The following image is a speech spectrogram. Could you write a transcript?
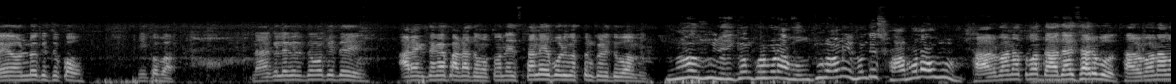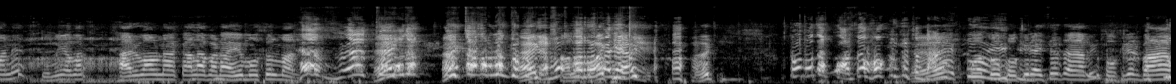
এই অন্য কিছু কও। কি কবা? না গেলে গেলে তোমাকে দে আর এক জায়গায় পাঠা দেবো তোমার স্থানে পরিবর্তন করে দেবো আমি। না হুজুর এই কাম করব না হুজুর আমি এখান থেকে ছাড়বো না হুজুর। ছাড়বা না তোমার দাদাই ছাড়বো। ছাড়বা না মানে তুমি আবার ছাড়বাও না কালা পাড়া হে মুসলমান। আমি ফকিরের বাপ।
